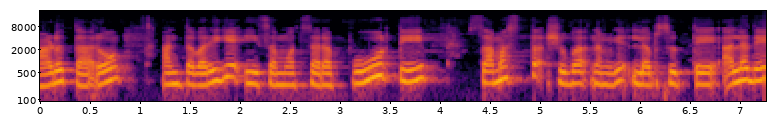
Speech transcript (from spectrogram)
ಮಾಡುತ್ತಾರೋ ಅಂಥವರಿಗೆ ಈ ಸಂವತ್ಸರ ಪೂರ್ತಿ ಸಮಸ್ತ ಶುಭ ನಮಗೆ ಲಭಿಸುತ್ತೆ. ಅಲ್ಲದೆ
